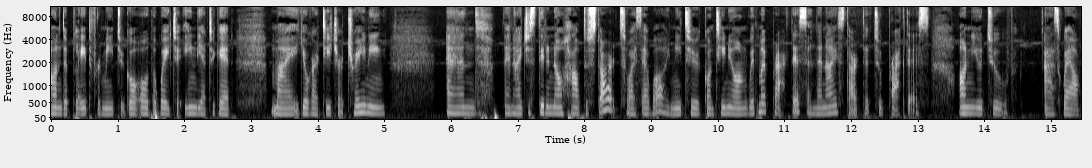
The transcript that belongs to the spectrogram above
on the plate for me to go all the way to India to get my yoga teacher training. And and I just didn't know how to start. So I said well I need to continue on with my practice. And then I started to practice on YouTube as well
